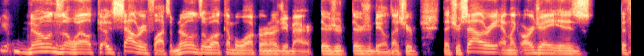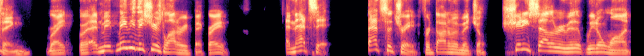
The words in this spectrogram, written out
Nerlens Noel salary flots him. Nerlens Noel, Kemba Walker, and RJ Barrett. There's your there's your deal. That's your that's your salary, and like RJ is the thing, right? And may, maybe this year's lottery pick, right? And that's it. That's the trade for Donovan Mitchell. Shitty salary we, we don't want.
